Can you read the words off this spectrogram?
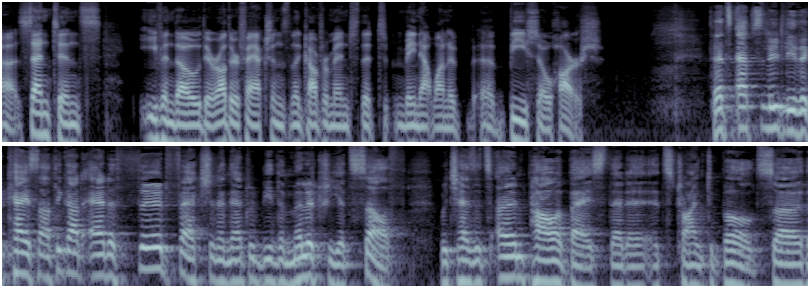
uh, sentence, even though there are other factions in the government that may not want to uh, be so harsh. That's absolutely the case. I think I'd add a third faction, and that would be the military itself, which has its own power base that uh, it's trying to build. So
